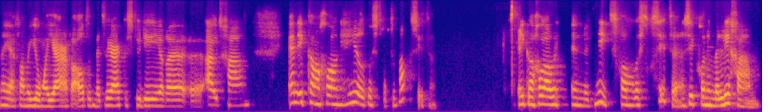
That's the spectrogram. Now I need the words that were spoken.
nou ja, van mijn jonge jaren, altijd met werken, studeren, eh, uitgaan. En ik kan gewoon heel rustig op de bank zitten. Ik kan gewoon in het niets gewoon rustig zitten. En zit ik gewoon in mijn lichaam.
